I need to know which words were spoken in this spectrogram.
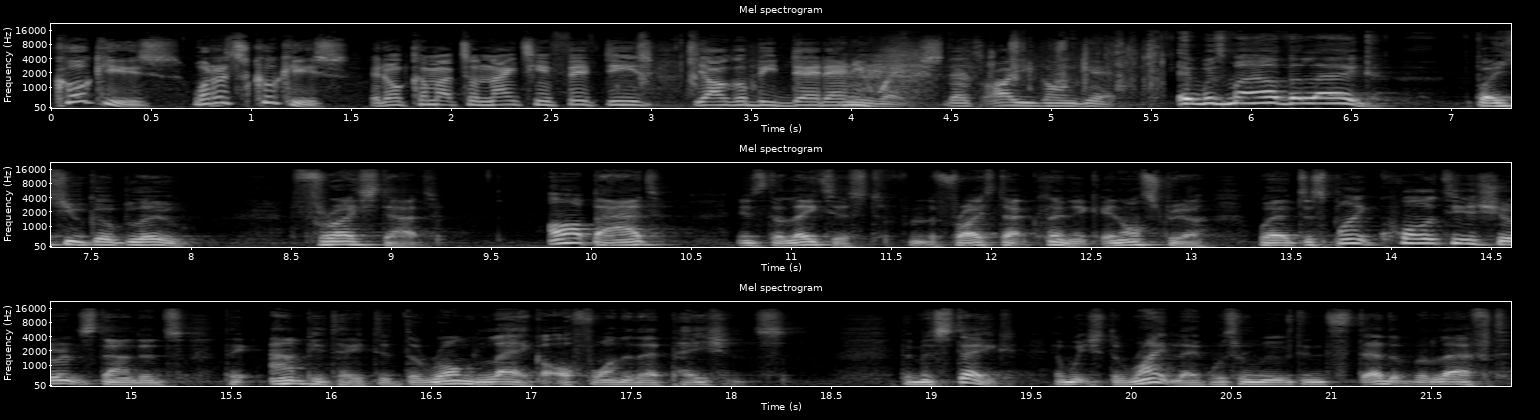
Cookies? What is cookies? They don't come out till 1950s. Y'all gonna be dead anyways. That's all you gonna get. It was my other leg by Hugo Blue. Freistadt. Our bad is the latest from the Freistadt Clinic in Austria, where, despite quality assurance standards, they amputated the wrong leg off one of their patients. The mistake, in which the right leg was removed instead of the left,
